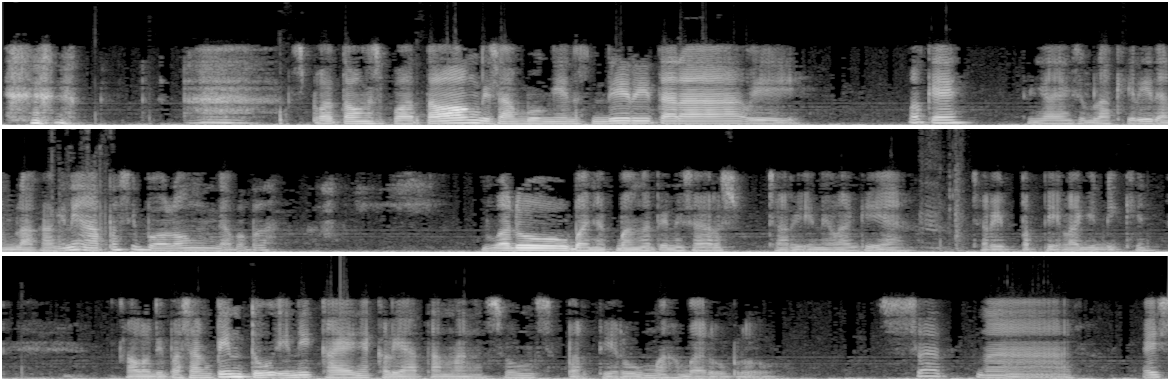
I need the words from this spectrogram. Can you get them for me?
Sepotong sepotong disambungin sendiri tara. Wih. Oke okay tinggal yang sebelah kiri dan belakang. Ini apa sih bolong? Nggak apa-apa lah. Waduh banyak banget ini. Saya harus cari ini lagi ya. Cari peti lagi bikin. Kalau dipasang pintu ini kayaknya kelihatan langsung seperti rumah baru bro set. Nah guys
